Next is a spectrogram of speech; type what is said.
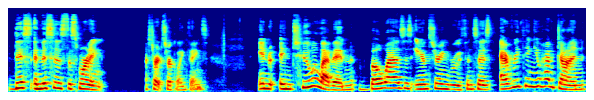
this, and this is this morning, I start circling things. In in 211, Boaz is answering Ruth and says, Everything you have done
